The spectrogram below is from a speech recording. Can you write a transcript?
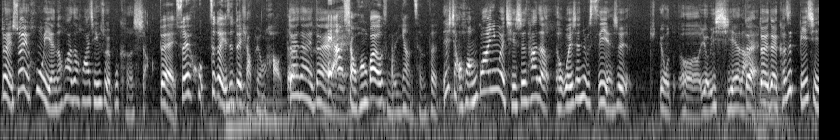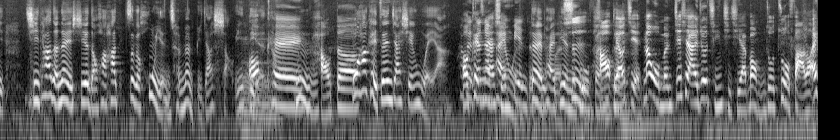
对，所以护眼的话，这花青素也不可少。对，所以护这个也是对小朋友好的。对对对。哎啊，小黄瓜有什么营养成分？哎小黄瓜，因为其实它的呃维生素 C 也是有呃有一些啦，对对对。可是比起其他的那些的话，它这个护眼成分比较少一点啊。OK，嗯好的。不过它可以增加纤维啊，它可以增加纤维的对排便的是部分。好对了解。那我们接下来就请琪琪来帮我们做做法了。哎，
